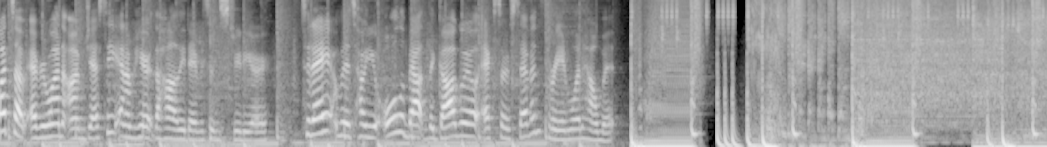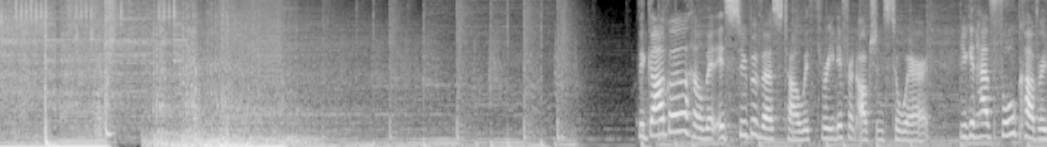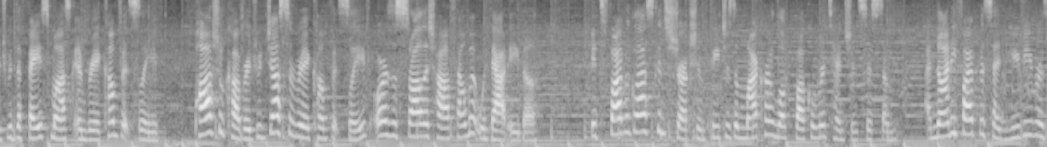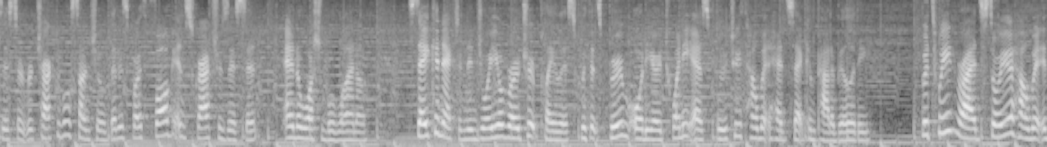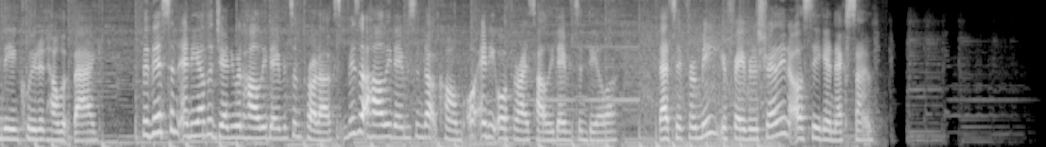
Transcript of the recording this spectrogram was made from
What's up everyone, I'm Jessie and I'm here at the Harley Davidson studio. Today I'm going to tell you all about the Gargoyle X07 3-in-1 helmet. The Gargoyle helmet is super versatile with three different options to wear it. You can have full coverage with the face mask and rear comfort sleeve, partial coverage with just the rear comfort sleeve, or as a stylish half helmet without either. Its fiberglass construction features a micro lock buckle retention system, a 95% UV resistant retractable sunshield that is both fog and scratch resistant, and a washable liner. Stay connected and enjoy your road trip playlist with its Boom Audio 20S Bluetooth helmet headset compatibility. Between rides, store your helmet in the included helmet bag. For this and any other genuine Harley-Davidson products, visit harleydavidson.com or any authorised Harley-Davidson dealer. That's it from me, your favourite Australian. I'll see you again next time.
